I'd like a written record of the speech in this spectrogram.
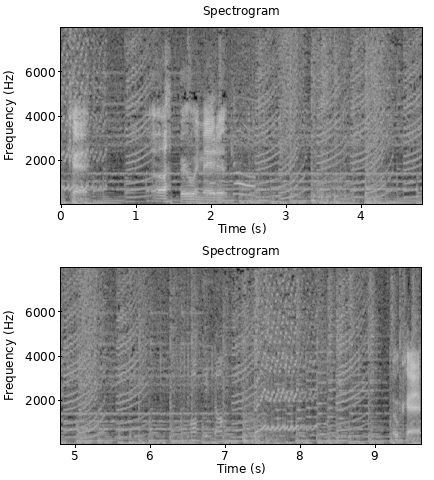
Okay. Uh, barely made it. Okay.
